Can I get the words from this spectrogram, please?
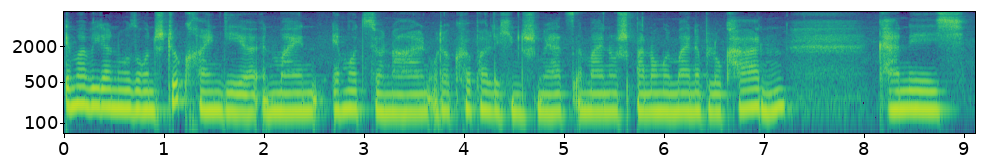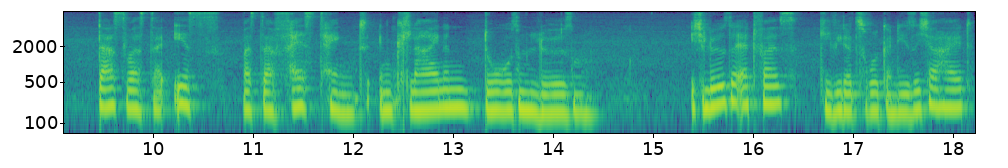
immer wieder nur so ein Stück reingehe in meinen emotionalen oder körperlichen Schmerz, in meine Spannung, in meine Blockaden, kann ich das, was da ist, was da festhängt, in kleinen Dosen lösen. Ich löse etwas, gehe wieder zurück in die Sicherheit.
